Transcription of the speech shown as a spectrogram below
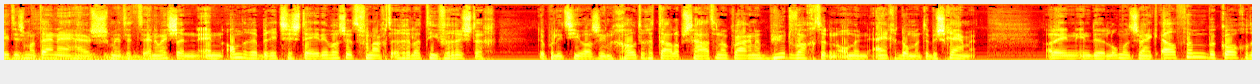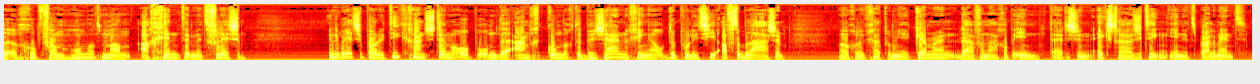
Dit is Martijn met het NOS. En andere Britse steden was het vannacht relatief rustig. De politie was in grote getal op straat en ook waren er buurtwachten om hun eigendommen te beschermen. Alleen in de Londenswijk Eltham bekogelde een groep van 100 man agenten met flessen. In de Britse politiek gaan stemmen op om de aangekondigde bezuinigingen op de politie af te blazen. Mogelijk gaat premier Cameron daar vandaag op in tijdens een extra zitting in het parlement.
